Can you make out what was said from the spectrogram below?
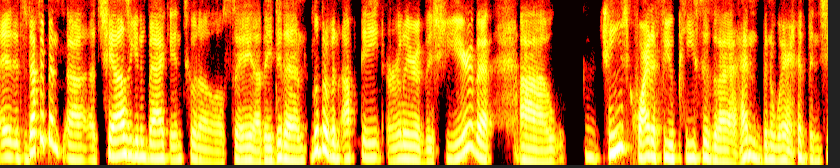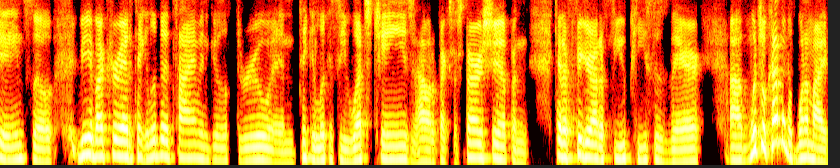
it's definitely been uh, a challenge getting back into it. I'll say uh, they did a little bit of an update earlier this year that uh, changed quite a few pieces that I hadn't been aware had been changed. So me and my crew had to take a little bit of time and go through and take a look and see what's changed and how it affects our starship and kind of figure out a few pieces there, um, which will come up with one of my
